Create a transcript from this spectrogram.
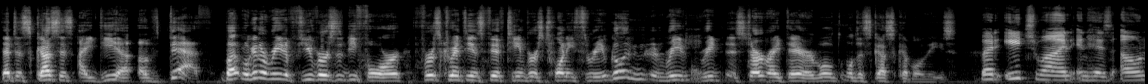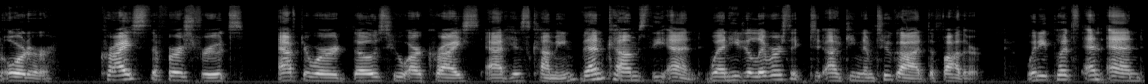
that discuss this idea of death. But we're going to read a few verses before 1 Corinthians 15, verse 23. Go ahead and read, read start right there. We'll, we'll discuss a couple of these. But each one in his own order Christ the firstfruits, afterward those who are Christ at his coming. Then comes the end, when he delivers the uh, kingdom to God the Father, when he puts an end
